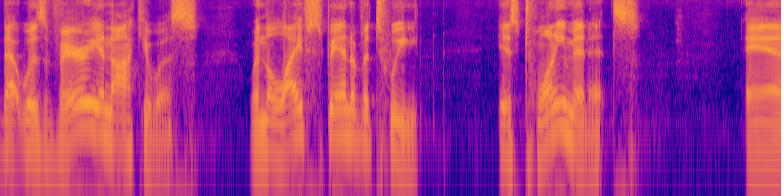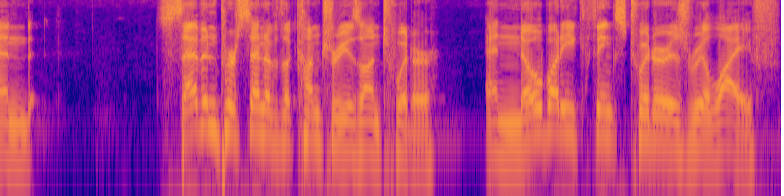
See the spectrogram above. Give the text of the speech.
that was very innocuous when the lifespan of a tweet is 20 minutes and 7% of the country is on Twitter and nobody thinks Twitter is real life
